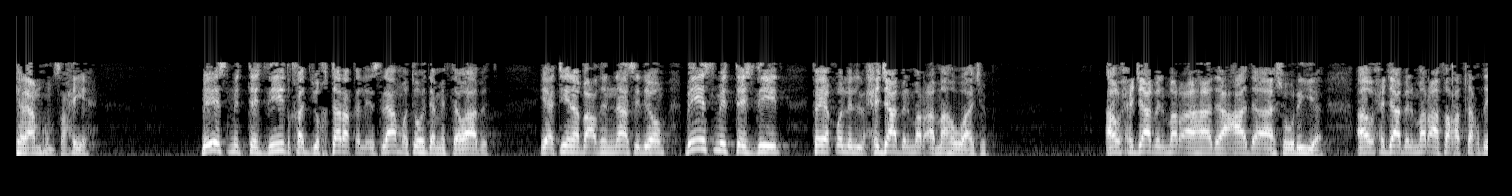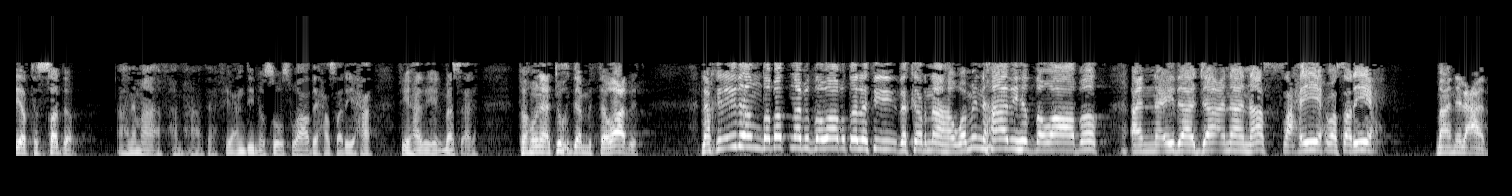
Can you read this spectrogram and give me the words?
كلامهم صحيح. باسم التجديد قد يخترق الإسلام وتهدم الثوابت. يأتينا بعض الناس اليوم باسم التجديد فيقول الحجاب المرأة ما هو واجب. أو حجاب المرأة هذا عادة آشورية. أو حجاب المرأة فقط تغطية الصدر. أنا ما أفهم هذا. في عندي نصوص واضحة صريحة في هذه المسألة. فهنا تهدم الثوابت. لكن إذا انضبطنا بالضوابط التي ذكرناها ومن هذه الضوابط أن إذا جاءنا نص صحيح وصريح ما نلعب.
